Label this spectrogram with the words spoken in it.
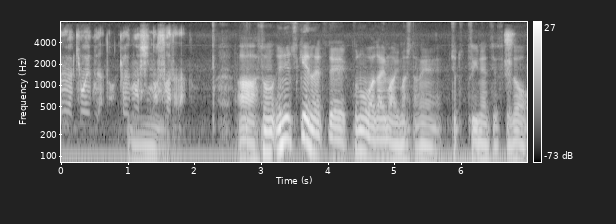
れは教育だと。教育の真の姿だと。ああその NHK のやつでこの話題もありましたねちょっと次のやつですけど、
